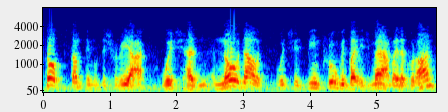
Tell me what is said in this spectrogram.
stop something of the sharia which has no doubt, which is being proved by ijma' by the Quran,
